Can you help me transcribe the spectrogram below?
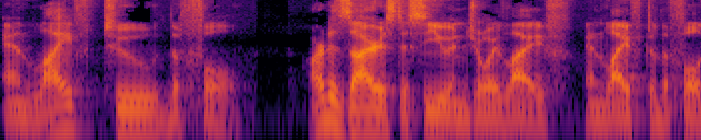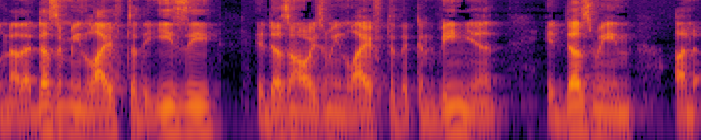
and life to the full. Our desire is to see you enjoy life and life to the full. Now, that doesn't mean life to the easy. It doesn't always mean life to the convenient. It does mean an,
